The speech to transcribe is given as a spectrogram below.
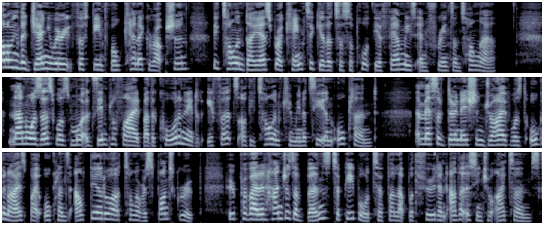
Following the January 15th volcanic eruption, the Tongan diaspora came together to support their families and friends in Tonga. None was this was more exemplified by the coordinated efforts of the Tongan community in Auckland. A massive donation drive was organised by Auckland's Aotearoa Tonga Response Group, who provided hundreds of bins to people to fill up with food and other essential items.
